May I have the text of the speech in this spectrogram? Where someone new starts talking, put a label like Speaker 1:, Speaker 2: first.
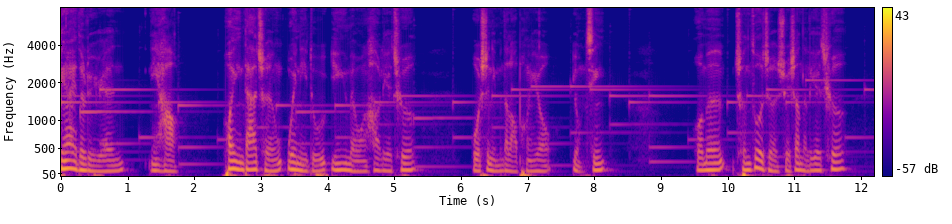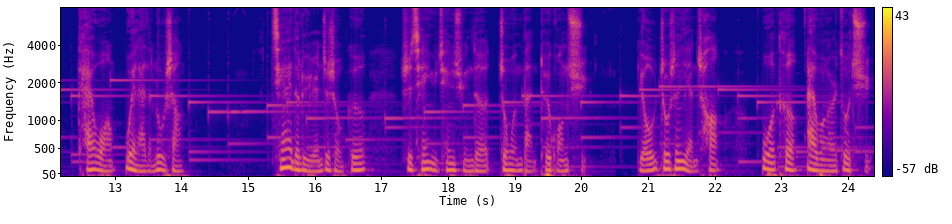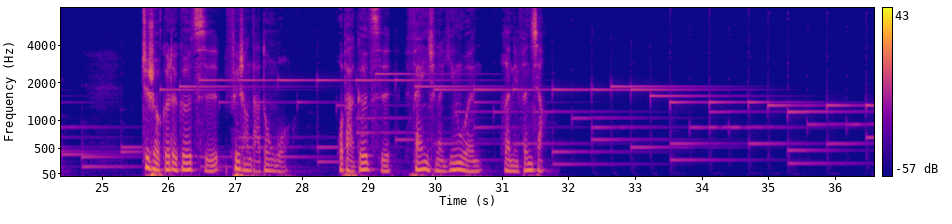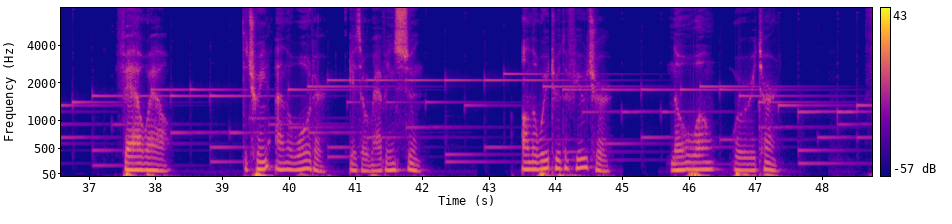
Speaker 1: 亲爱的旅人，你好，欢迎搭乘为你读英语美文号列车，我是你们的老朋友永清。我们乘坐着水上的列车，开往未来的路上。亲爱的旅人这首歌是《千与千寻》的中文版推广曲，由周深演唱，沃特·艾文儿作曲。这首歌的歌词非常打动我。我把歌词翻译成了英文和你分享。Farewell, the train on the water is arriving soon. On the way to the future, no one will return.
